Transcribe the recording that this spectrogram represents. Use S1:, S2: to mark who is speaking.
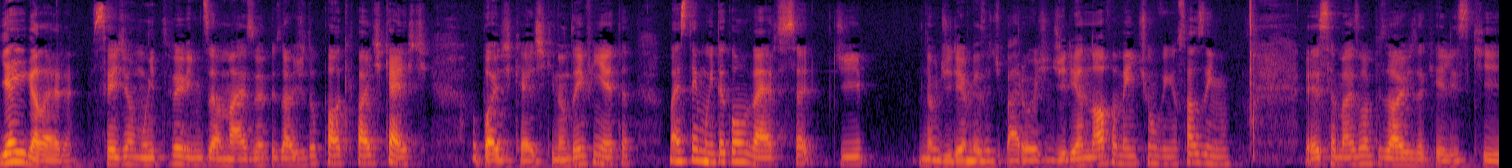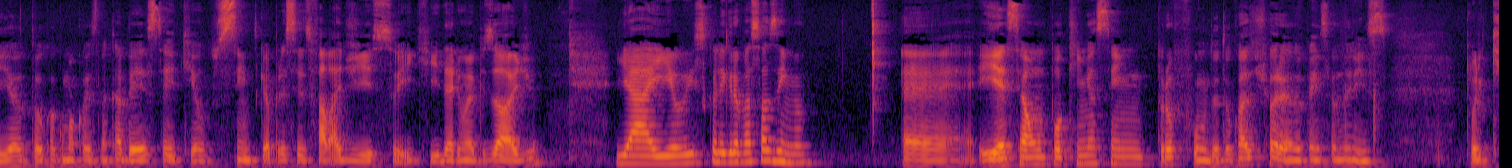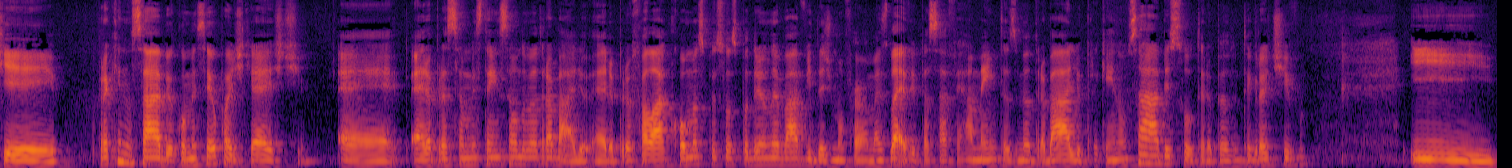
S1: E aí, galera? Sejam muito bem-vindos a mais um episódio do POC Podcast. O podcast que não tem vinheta, mas tem muita conversa de. Não diria mesa de bar hoje, diria novamente um vinho sozinho. Esse é mais um episódio daqueles que eu tô com alguma coisa na cabeça e que eu sinto que eu preciso falar disso e que daria um episódio. E aí eu escolhi gravar sozinho. É... E esse é um pouquinho assim profundo, eu tô quase chorando pensando nisso. Porque, para quem não sabe, eu comecei o podcast, é, era para ser uma extensão do meu trabalho, era para eu falar como as pessoas poderiam levar a vida de uma forma mais leve, passar ferramentas do meu trabalho. Para quem não sabe, sou terapeuta integrativo. E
